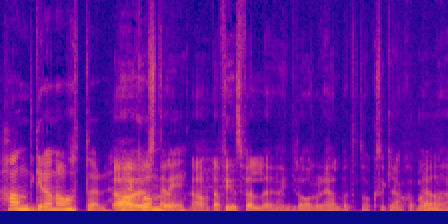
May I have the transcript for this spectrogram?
handgranater, ja, här kommer det. vi. Ja, där finns väl eh, grader i helvetet också kanske. Men, ja. Eh,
